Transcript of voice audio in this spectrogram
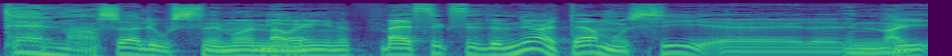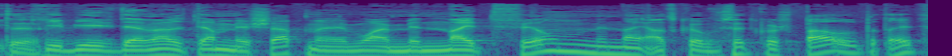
tellement ça aller au cinéma à Ben minuit. ouais. là. Ben, c'est que c'est devenu un terme aussi, euh, le- Midnight, qui, euh. qui est bien évidemment le terme m'échappe, mais ouais, Midnight Film, Midnight, en tout cas, vous savez de quoi je parle peut-être.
